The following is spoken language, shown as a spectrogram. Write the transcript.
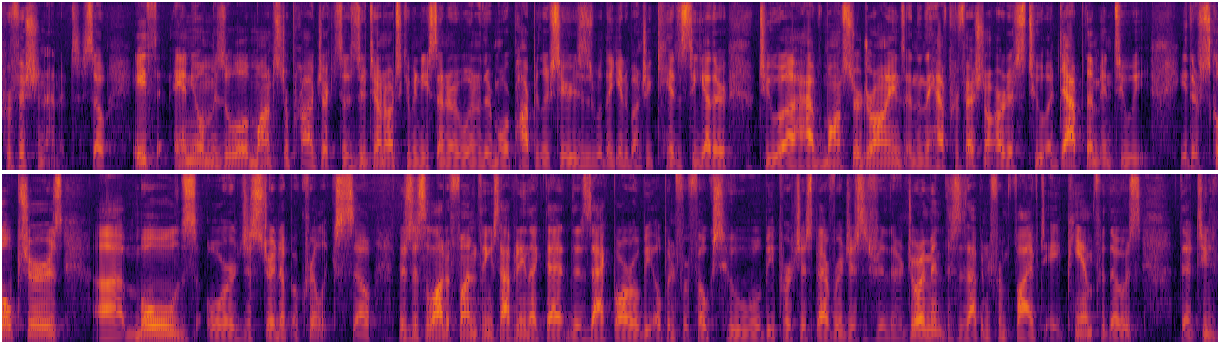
proficient at it. So eighth annual Missoula Monster Project. So Zootown Arts Community Center, one of their more popular series is where they get a bunch of kids together to uh, have monster drawings and then they have professional artists to adapt them into either sculptures, uh, molds, or just straight up acrylics. So there's just a lot of fun things happening like that. The ZAC Bar will be open for folks who will be purchased beverages for their enjoyment. This is happening from 5 to 8 p.m. for those the two,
